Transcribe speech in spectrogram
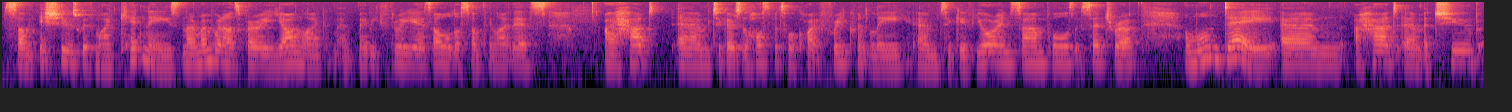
some issues with my kidneys, and I remember when I was very young, like maybe three years old or something like this. I had um, to go to the hospital quite frequently um, to give urine samples, etc. And one day um, I had um, a tube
